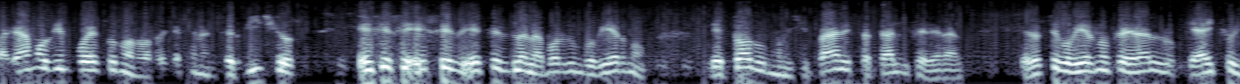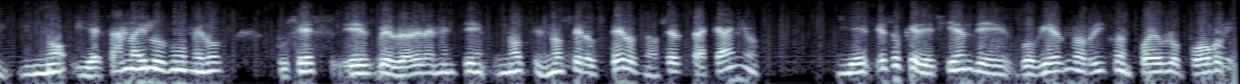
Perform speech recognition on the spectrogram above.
pagamos de impuestos, nos lo regresen en servicios. Ese, ese, esa es la labor de un gobierno, de todo, municipal, estatal y federal. Pero este gobierno federal lo que ha hecho, y no y están ahí los números, pues es, es verdaderamente no, no ser austeros, sino ser tacaños y eso que decían de gobierno rico en pueblo pobre,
